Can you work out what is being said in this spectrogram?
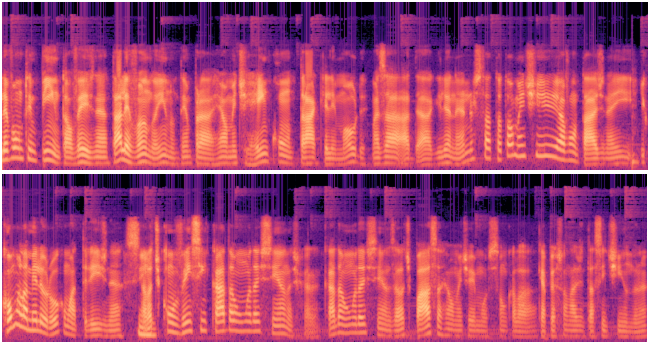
levou um tempinho, talvez, né? Tá levando ainda um tempo para realmente reencontrar aquele molde, mas a, a, a Gillian Anderson tá totalmente à vontade, né? E, e como ela melhorou como atriz, né? Sim. Ela te convence em cada uma das cenas, cara. Cada uma das cenas. Ela te passa realmente a emoção que, ela, que a personagem tá sentindo, né?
